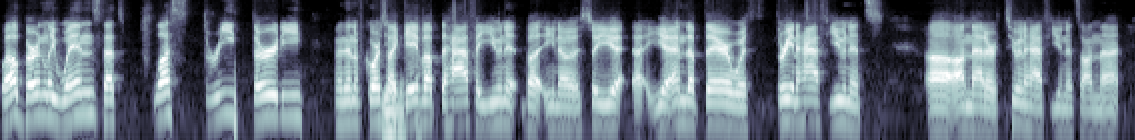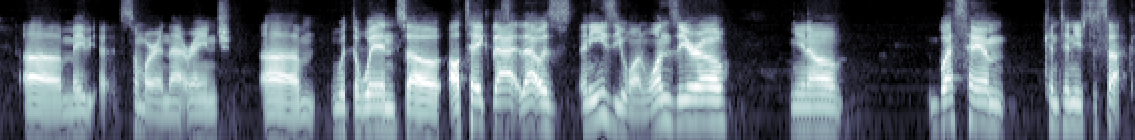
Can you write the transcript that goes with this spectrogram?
Well, Burnley wins. That's plus 330. And then, of course, I gave up the half a unit, but you know, so you uh, you end up there with three and a half units uh, on that, or two and a half units on that, uh, maybe uh, somewhere in that range um, with the win. So I'll take that. That was an easy one. One zero. You know, West Ham continues to suck.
